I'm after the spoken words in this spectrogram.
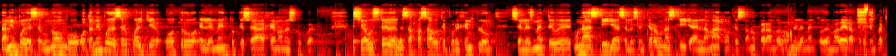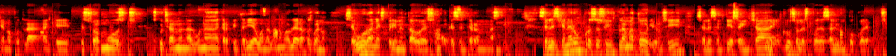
También puede ser un hongo o también puede ser cualquier otro elemento que sea ajeno a nuestro cuerpo. Si a ustedes les ha pasado que, por ejemplo, se les mete una astilla, se les entierra una astilla en la mano, que están operando algún elemento de madera, por ejemplo, aquí en Ocotlán, que, somos escuchando en alguna carpintería o en alguna mueblera, pues bueno, seguro han experimentado eso, que se entierran en una astilla. Se les genera un proceso inflamatorio, ¿sí? Se les empieza a hinchar, incluso les puede salir un poco de pus.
